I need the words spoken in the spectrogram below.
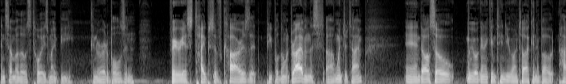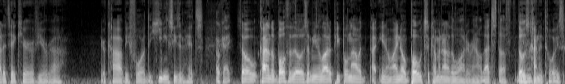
and some of those toys might be convertibles and various types of cars that people don't drive in this uh, wintertime. And also, we were going to continue on talking about how to take care of your uh, your car before the heating season hits. Okay. So, kind of the both of those. I mean, a lot of people now, you know, I know boats are coming out of the water and all that stuff. Those kind of toys,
